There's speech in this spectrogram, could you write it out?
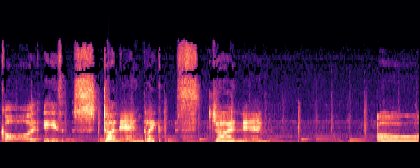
god. It is stunning. Like, stunning. Oh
